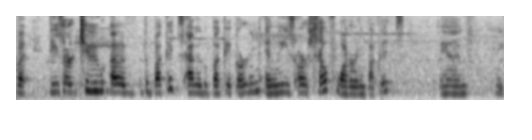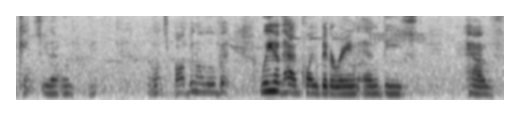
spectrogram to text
But these are two of the buckets out of the bucket garden, and these are self-watering buckets. And you can't see that one. That one's bobbing a little bit. We have had quite a bit of rain, and these have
